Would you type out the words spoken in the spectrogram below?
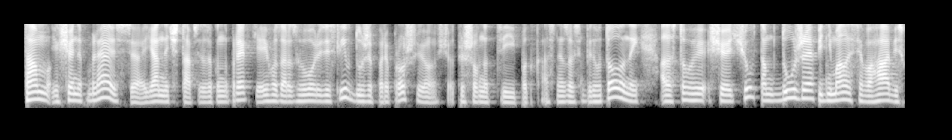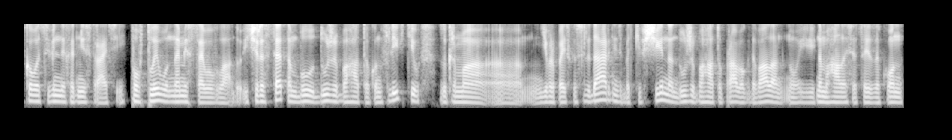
Там, якщо я не помиляюся, я не читав цей законопроект. Я його зараз говорю зі слів. Дуже перепрошую, що прийшов на твій подкаст, не зовсім підготовлений. Але з того, що я чув, там дуже піднімалася вага військово-цивільних адміністрацій по впливу на місцеву владу, і через це там було дуже багато конфліктів. Зокрема, е, Європейська солідарність, батьківщина дуже багато правок давала. Ну і намагалася цей закон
